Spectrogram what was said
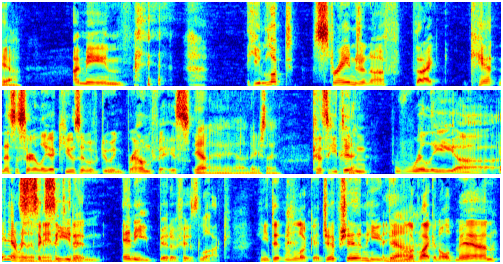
Yeah, I mean, he looked strange enough that I can't necessarily accuse him of doing brown face yeah, yeah, yeah. yeah. I know what you're saying. because he didn't really uh, He didn't really succeed in any bit of his look. He didn't look Egyptian. He didn't Yeah. look like an old man.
